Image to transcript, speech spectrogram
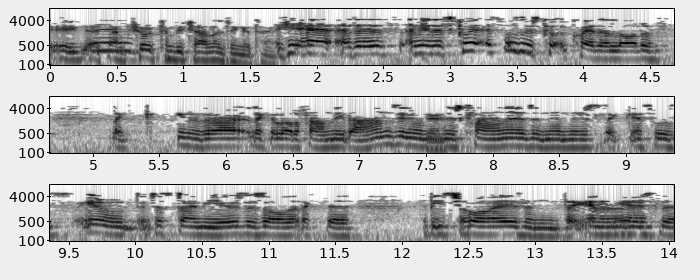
it, I'm sure it can be challenging at times. Yeah, it is. I mean, it's quite. I suppose there's qu- quite a lot of, like, you know, there are like a lot of family bands. You know, and Yeah. there's Clannad, and then there's like I suppose you know just down the years there's all the, like the, the Beach Boys, and the, you know Yeah. there's the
